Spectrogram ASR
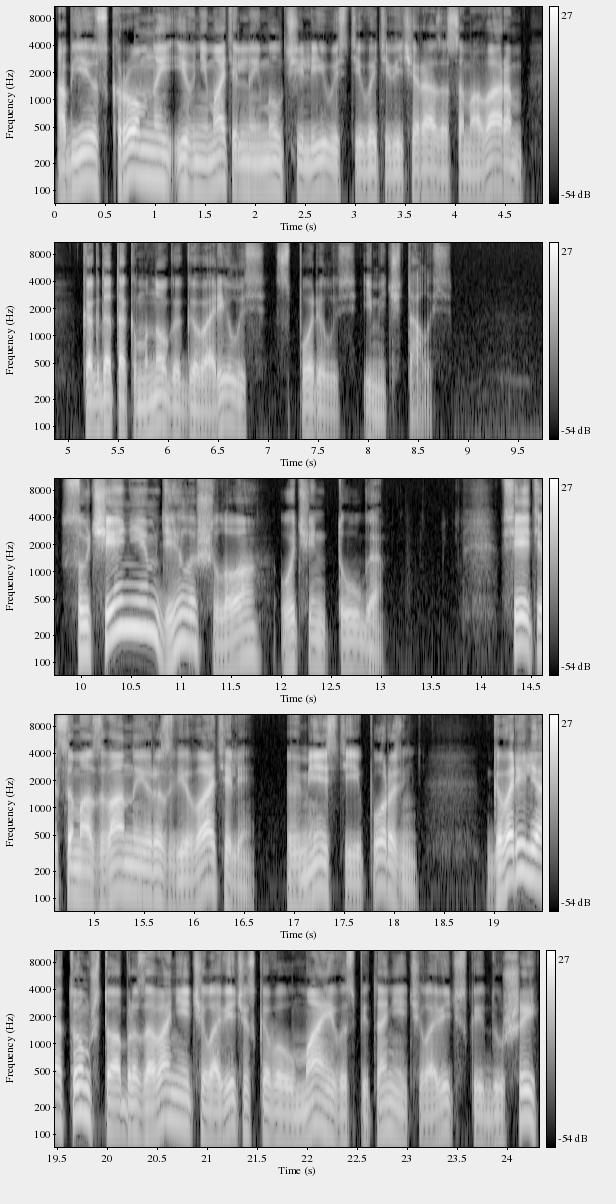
об ее скромной и внимательной молчаливости в эти вечера за самоваром, когда так много говорилось, спорилось и мечталось. С учением дело шло очень туго. Все эти самозваные развиватели, вместе и порознь, говорили о том, что образование человеческого ума и воспитание человеческой души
